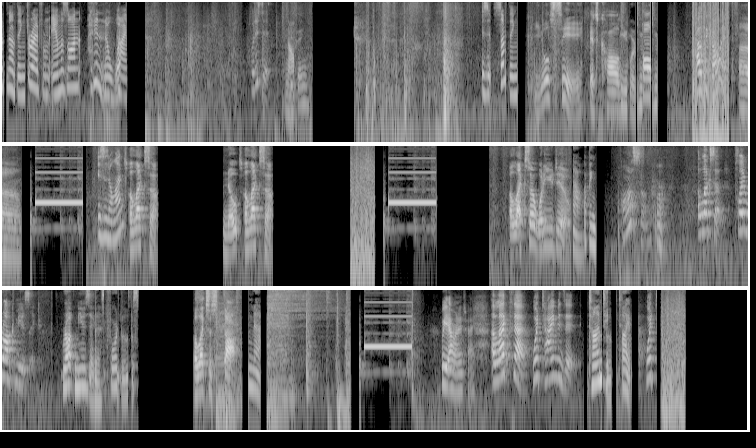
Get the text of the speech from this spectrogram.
What nothing derived from Amazon? I didn't know what time. What is it? Nothing. Is it something? You'll see. It's called. How's it going? Um, Is it on? Alexa. Nope. Alexa. Alexa, what do you do? Now. Awesome. Alexa, play rock music. Rock music for boops. Alexa, stop. Now. Wait, I want to try. Alexa, what time is it? Time to type. What?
